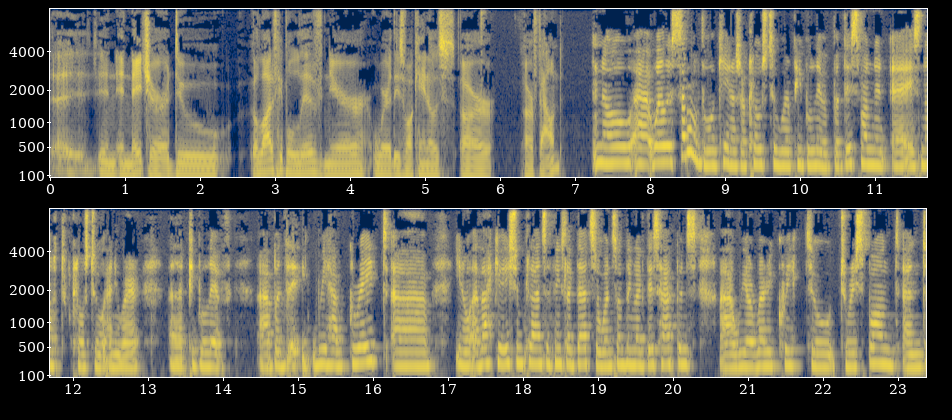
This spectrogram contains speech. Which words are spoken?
uh, in, in nature, do a lot of people live near where these volcanoes are are found? No, uh, well, some of the volcanoes are close to where people live, but this one uh, is not close to anywhere uh, people live. Uh, but the, we have great, uh, you know, evacuation plans and things like that. So when something like this happens, uh, we are very quick to to respond. And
